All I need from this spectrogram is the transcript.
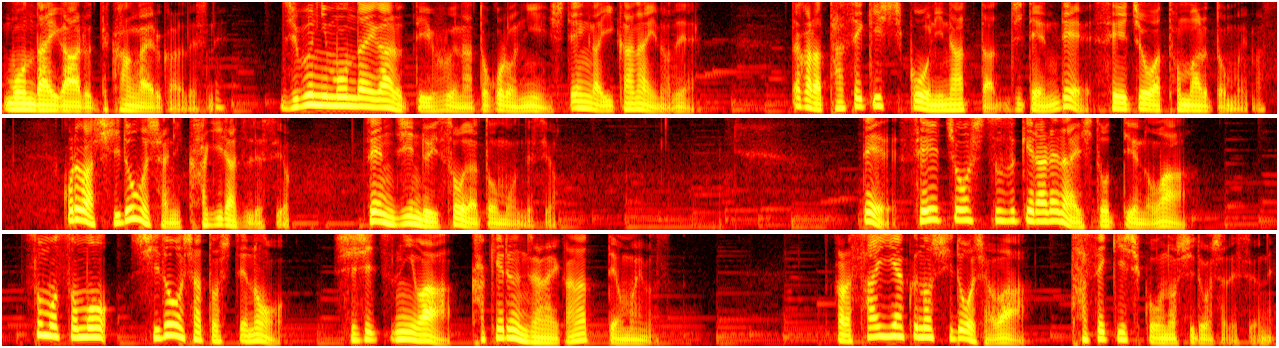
問題があるって考えるからですね。自分に問題があるっていう風なところに視点がいかないのでだから多責思考になった時点で成長は止まると思います。これは指導者に限らずですよ。全人類そうだと思うんですよ。で成長し続けられない人っていうのはそもそも指導者としての資質には欠けるんじゃないかなって思います。だから最悪の指導者は多責思考の指導者ですよね。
